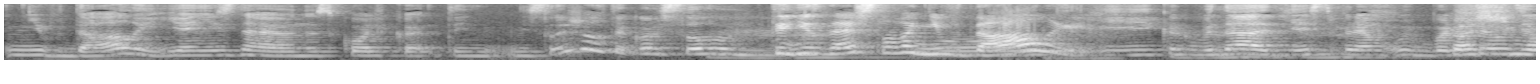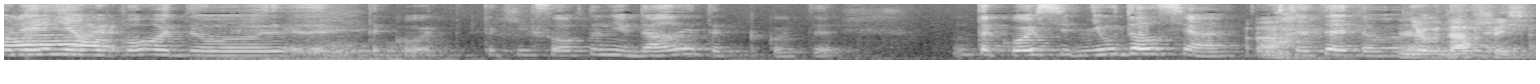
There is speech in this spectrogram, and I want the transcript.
невдалый, я не знаю, насколько ты не слышал такое слово. Ты не знаешь слово невдалый? Вот. И как бы да, есть прям большое Кошмар. удивление по поводу э, такой, таких слов. Ну, невдалый это какой-то ну, такой не удался. То есть от этого. Неудавшийся.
